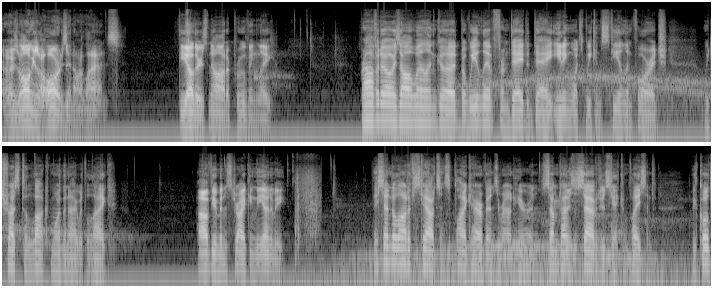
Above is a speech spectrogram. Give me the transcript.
As long as the Horde's in our lands. The others nod approvingly. Bravado is all well and good, but we live from day to day, eating what we can steal and forage. We trust to luck more than I would like. How have you been striking the enemy? They send a lot of scouts and supply caravans around here, and sometimes the savages get complacent. We've killed,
